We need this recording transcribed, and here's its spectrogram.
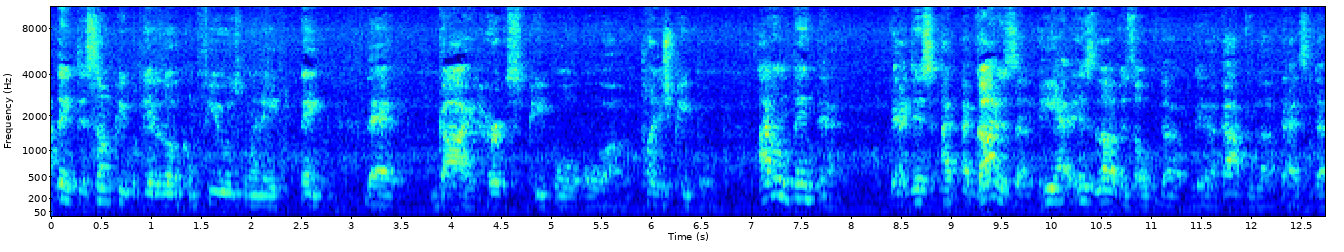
I think that some people get a little confused when they think that God hurts people or punish people. I don't think that. This I, I, God is a, he had his love is a, the the agape love. That's the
